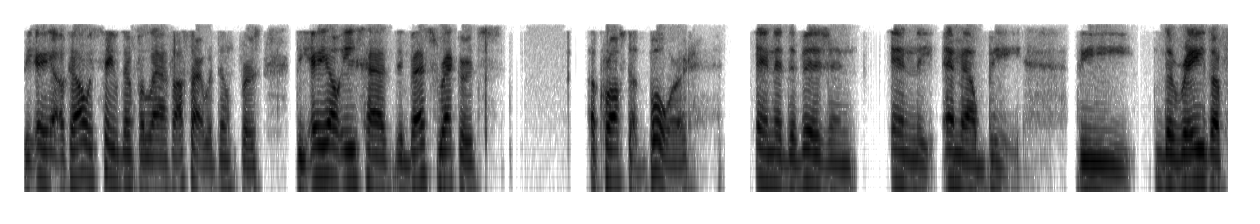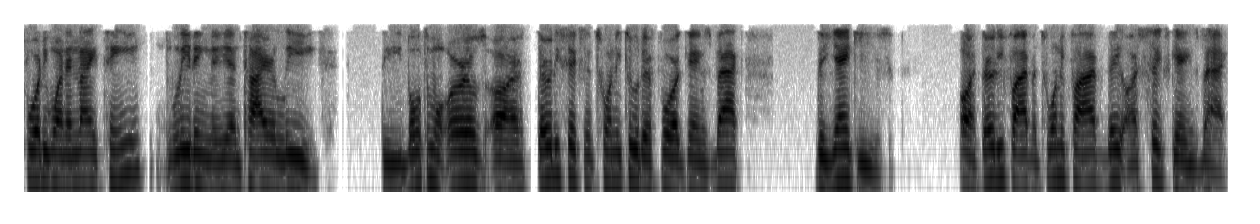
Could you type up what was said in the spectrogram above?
The AL, okay, I always save them for last. I'll start with them first. The AL East has the best records across the board in the division in the MLB. The the Rays are 41 and 19, leading the entire league. The Baltimore Orioles are 36 and 22. They're four games back. The Yankees are 35 and 25. They are six games back.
